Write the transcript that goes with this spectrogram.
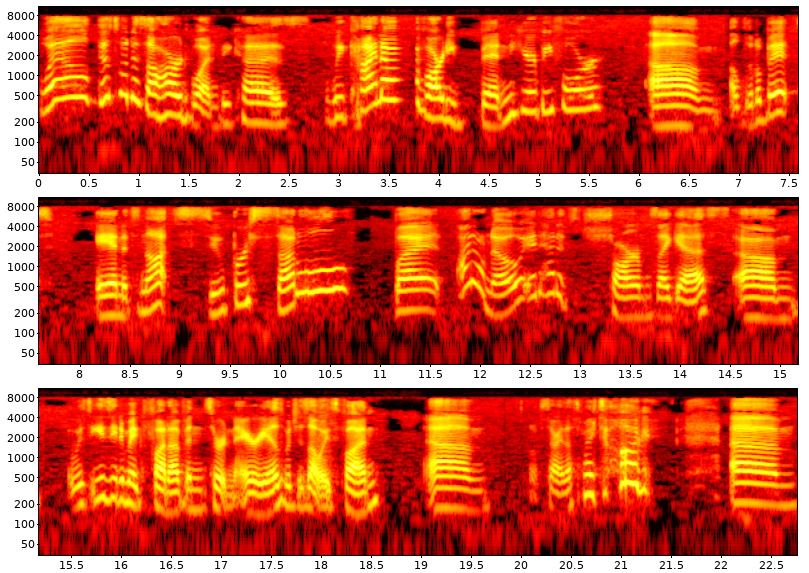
well, this one is a hard one because we kind of have already been here before, um, a little bit, and it's not super subtle, but I don't know. It had its charms, I guess. Um, it was easy to make fun of in certain areas, which is always fun. Um, oh, sorry, that's my dog. Um,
